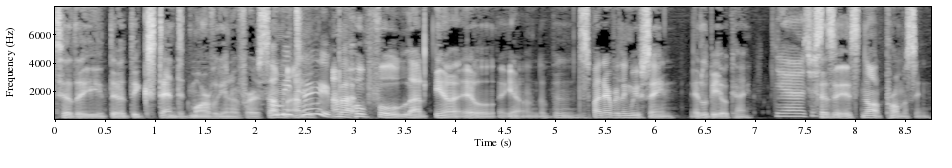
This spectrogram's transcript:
to the, the, the extended Marvel universe. Oh, I'm, Oh, me I'm- too, I'm, hopeful that you know it'll you know despite everything we've seen, it'll be okay yeah, just because it's not promising.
